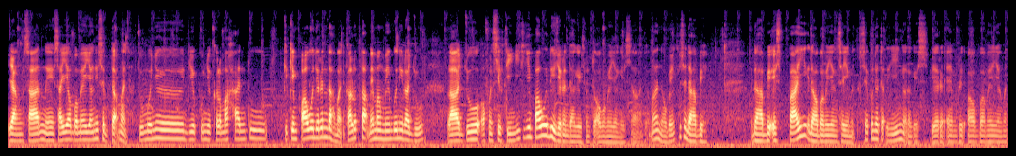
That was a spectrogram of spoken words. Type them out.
yang sana saya Aubameyang ni sedap man. Cumanya dia punya kelemahan tu kicking power dia rendah man kalau tak memang member ni laju laju offensive tinggi kicking power dia je rendah guys untuk Aubameyang guys. Ha, mana? Aubameyang sudah habis. Dah habis expire dah Aubameyang saya man saya pun dah tak ingat lah guys Pierre Emerick Aubameyang man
